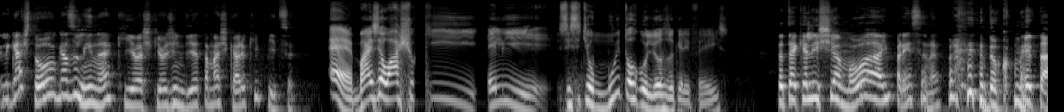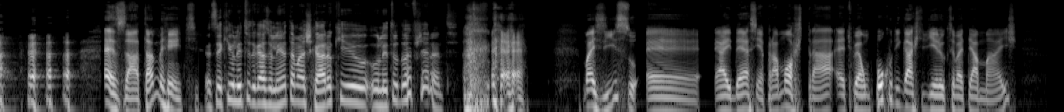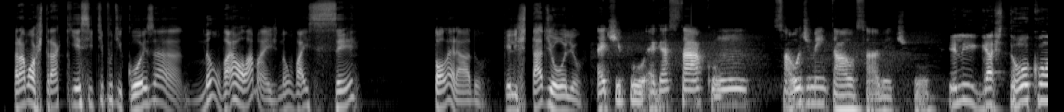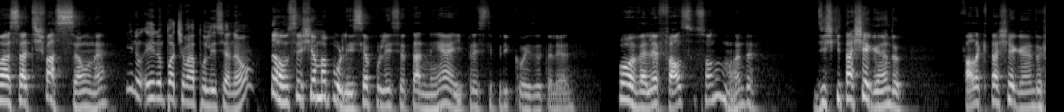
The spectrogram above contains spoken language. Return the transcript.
ele gastou gasolina, né? Que eu acho que hoje em dia tá mais caro que pizza. É, mas eu acho que ele se sentiu muito orgulhoso do que ele fez. Até que ele chamou a imprensa, né? Pra documentar. Exatamente. Eu sei que o litro de gasolina tá mais caro que o, o litro do refrigerante. é. Mas isso é, é a ideia, assim, é para mostrar, é tipo, é um pouco de gasto de dinheiro que você vai ter a mais, para mostrar que esse tipo de coisa não vai rolar mais, não vai ser tolerado. Que ele está de olho. É tipo, é gastar com saúde mental, sabe? Tipo. Ele gastou com a satisfação, né? E não, e não pode chamar a polícia, não? Não, você chama a polícia, a polícia tá nem aí pra esse tipo de coisa, tá ligado? Pô, velho, é falso, só não manda. Diz que tá chegando. Fala que tá chegando.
